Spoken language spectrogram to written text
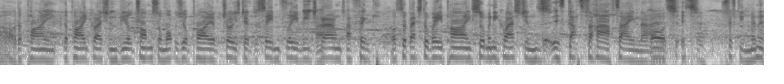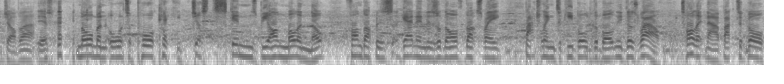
Oh, the pie, the pie question. Neil Thompson, what was your pie of choice? Do you have the same flavour each ground? I think What's the best away pie? So many questions. it's, that's for half time. now. Oh, it's, it's a 15 minute job that. Yeah. Norman, oh, it's a poor kick. He just skims beyond Mullin though. Fondop is again in his unorthodox way, battling to keep hold of the ball, and he does well. Tollitt now back to goal.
